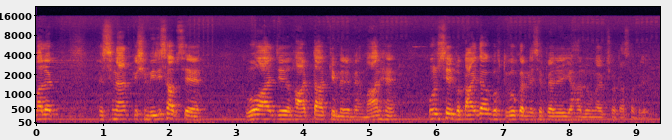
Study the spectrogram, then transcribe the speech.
मलक हसनैत कश्मीरी साहब से है। वो आज हार्ट टाक के मेरे मेहमान हैं। उनसे बाकायदा गुफ्तु करने से पहले यहाँ लूँगा एक छोटा सा ब्रेक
